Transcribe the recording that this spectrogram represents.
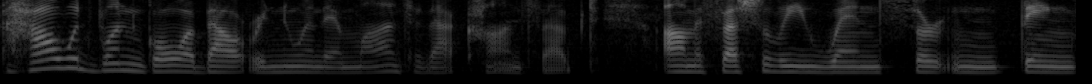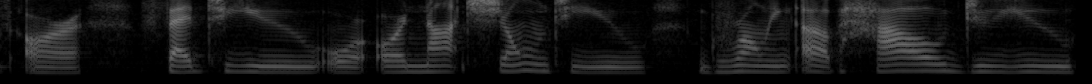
how would one go about renewing their mind to that concept? Um, especially when certain things are fed to you or, or not shown to you growing up. How do you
